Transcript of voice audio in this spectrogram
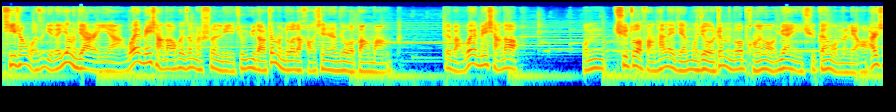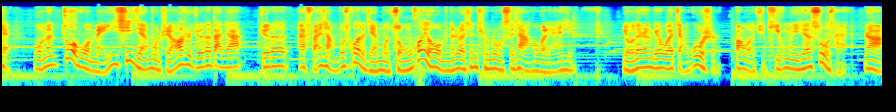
提升我自己的硬件一样，我也没想到会这么顺利，就遇到这么多的好心人给我帮忙，对吧？我也没想到。我们去做访谈类节目，就有这么多朋友愿意去跟我们聊，而且我们做过每一期节目，只要是觉得大家觉得哎反响不错的节目，总会有我们的热心听众私下和我联系。有的人给我讲故事，帮我去提供一些素材，是吧？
